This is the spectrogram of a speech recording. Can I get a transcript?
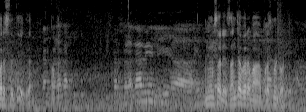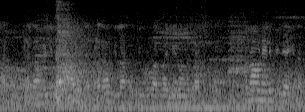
ಪರಿಸ್ಥಿತಿ ಇದೆ. ಹ್ಞೂ ಸರಿ. ಸಂಜೆ ಬೇರೆ ಪ್ರೆಸ್ ಮೀಟ್ ಬ್ಯುಸಿಯಾಗಿದ್ದಾರೆ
